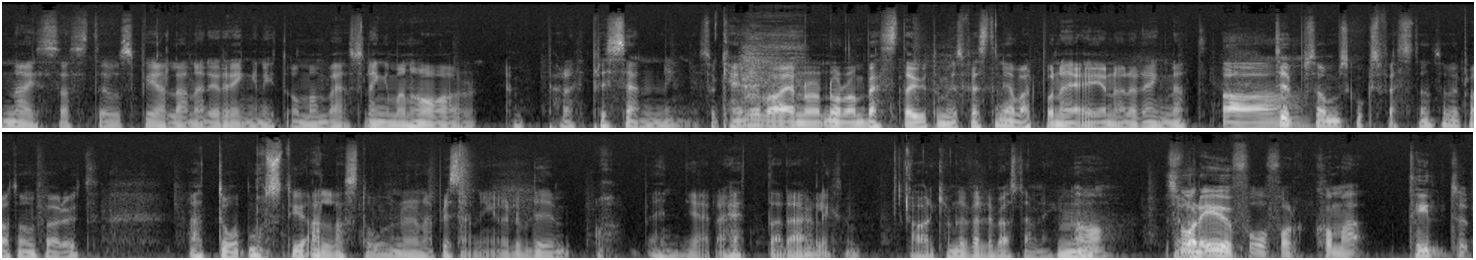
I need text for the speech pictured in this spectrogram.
najsaste att spela när det är regnigt om man, så länge man har en pre- presenning. Så kan det vara en av, några av de bästa utomhusfesterna jag varit på när, är när det regnet. Ja. Typ som skogsfesten som vi pratade om förut. Att då måste ju alla stå under den här presenningen och det blir åh, en jävla hetta där liksom. Ja, det kan bli väldigt bra stämning. Mm. Ja. Svårt är ju att få folk komma till typ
